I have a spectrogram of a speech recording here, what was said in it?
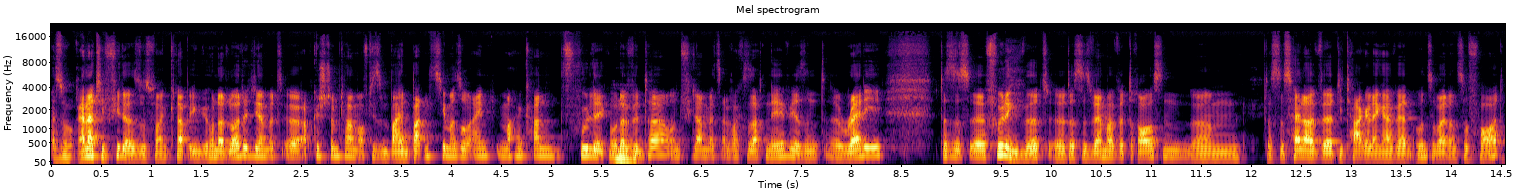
also relativ viele, also es waren knapp irgendwie 100 Leute, die damit äh, abgestimmt haben auf diesen beiden Buttons, die man so machen kann, Frühling mhm. oder Winter. Und viele haben jetzt einfach gesagt, nee, wir sind äh, ready, dass es äh, Frühling wird, äh, dass es wärmer wird draußen, ähm, dass es heller wird, die Tage länger werden und so weiter und so fort.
